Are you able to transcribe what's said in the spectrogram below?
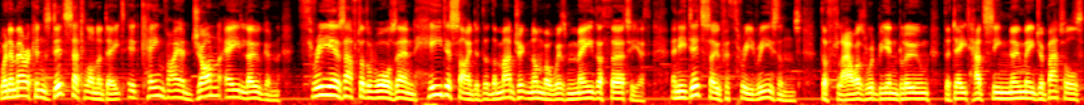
When Americans did settle on a date, it came via John A. Logan. Three years after the war's end, he decided that the magic number was May the 30th, and he did so for three reasons. The flowers would be in bloom, the date had seen no major battles,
